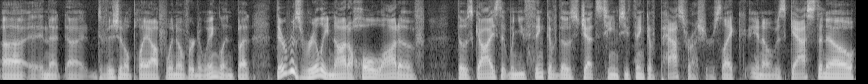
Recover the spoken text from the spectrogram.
uh, in that uh, divisional playoff win over New England. But there was really not a whole lot of those guys that when you think of those Jets teams, you think of pass rushers. Like you know, it was Gastineau,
